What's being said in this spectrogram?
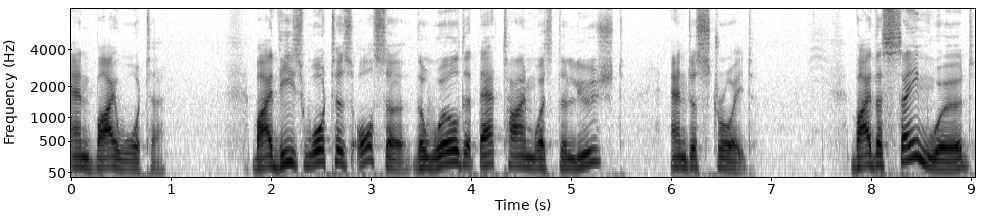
and by water. By these waters also, the world at that time was deluged and destroyed. By the same word,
